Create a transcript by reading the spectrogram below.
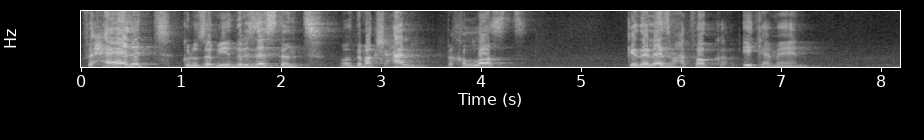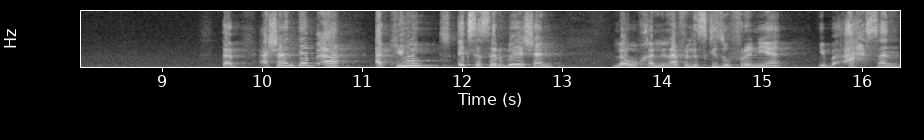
في حالة clozapine resistant ما قدامكش حل. انت خلصت. كده لازم هتفكر. إيه كمان؟ طب عشان تبقى acute exacerbation لو خليناه في السكيزوفرينيا يبقى أحسن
